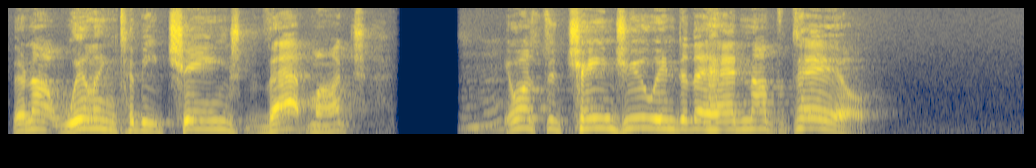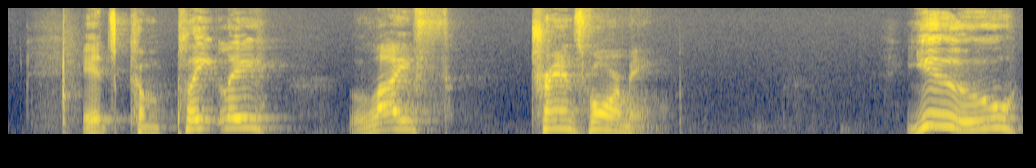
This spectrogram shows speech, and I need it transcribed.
They're not willing to be changed that much. He wants to change you into the head not the tail. It's completely life transforming you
